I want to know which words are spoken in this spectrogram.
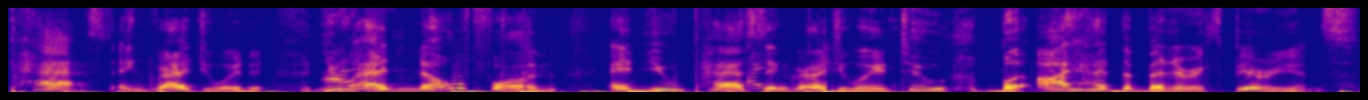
passed and graduated. You I- had no fun, and you passed I and did- graduated too, but I had the better experience.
